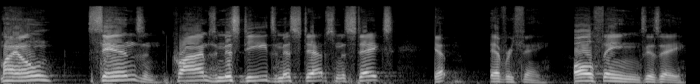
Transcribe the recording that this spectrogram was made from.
my own sins and crimes misdeeds, missteps, mistakes. Yep, everything. All things is, a,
